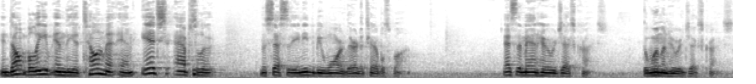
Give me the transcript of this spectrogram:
and don't believe in the atonement and its absolute necessity need to be warned. They're in a terrible spot. That's the man who rejects Christ, the woman who rejects Christ,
